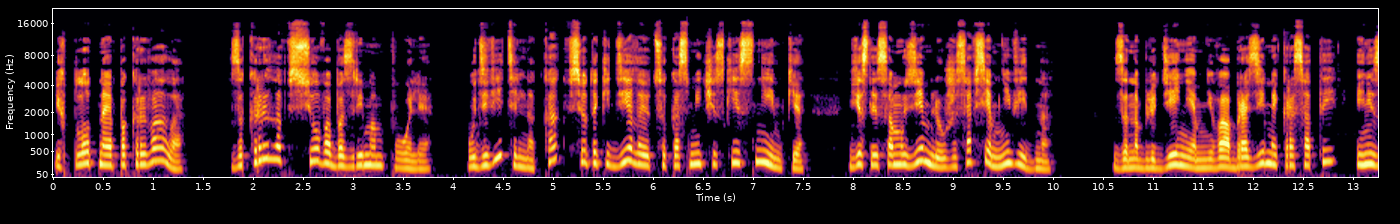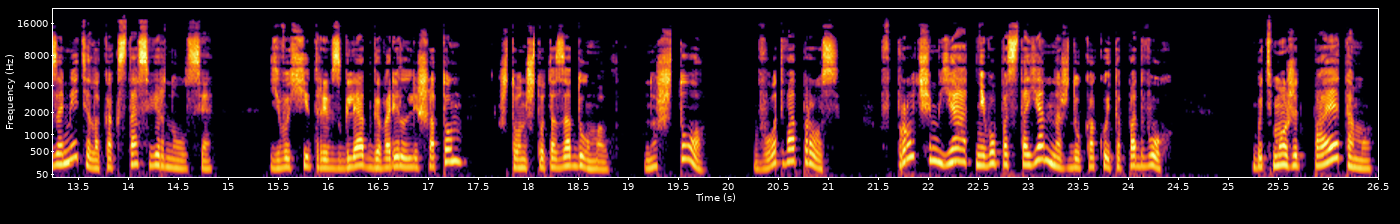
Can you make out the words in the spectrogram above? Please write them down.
Их плотное покрывало закрыло все в обозримом поле. Удивительно, как все-таки делаются космические снимки, если саму Землю уже совсем не видно. За наблюдением невообразимой красоты и не заметила, как Стас вернулся. Его хитрый взгляд говорил лишь о том, что он что-то задумал. Но что? Вот вопрос. Впрочем, я от него постоянно жду какой-то подвох. Быть может, поэтому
